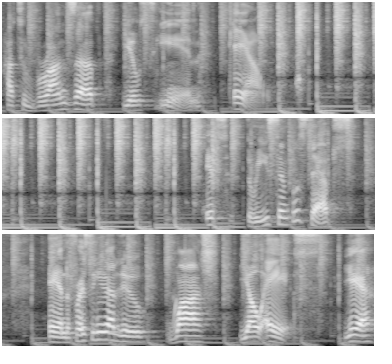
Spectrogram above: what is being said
how to bronze up your skin. Ow. It's three simple steps. And the first thing you gotta do, wash your ass. Yeah,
